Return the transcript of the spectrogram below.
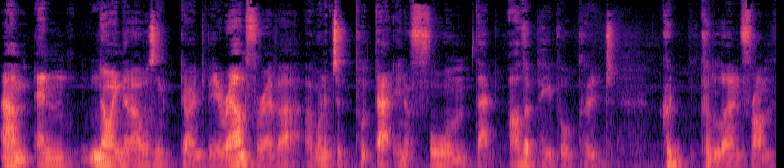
Um, and knowing that I wasn't going to be around forever, I wanted to put that in a form that other people could could could learn from,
